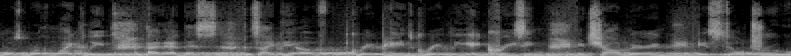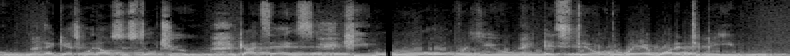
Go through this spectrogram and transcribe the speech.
most more than likely. And, and this this idea of great pains greatly increasing in childbearing is still true. And guess what else is still true? God says he will rule over you is still the way I want it to be.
